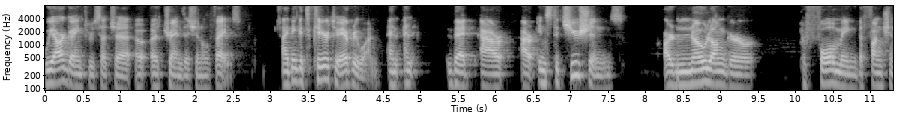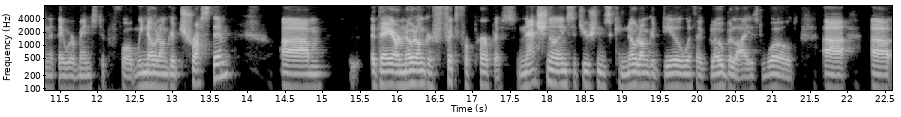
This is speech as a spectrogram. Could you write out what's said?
we are going through such a, a, a transitional phase. I think it's clear to everyone and, and that our, our institutions are no longer performing the function that they were meant to perform. We no longer trust them. Um, they are no longer fit for purpose. National institutions can no longer deal with a globalized world. Uh, uh,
